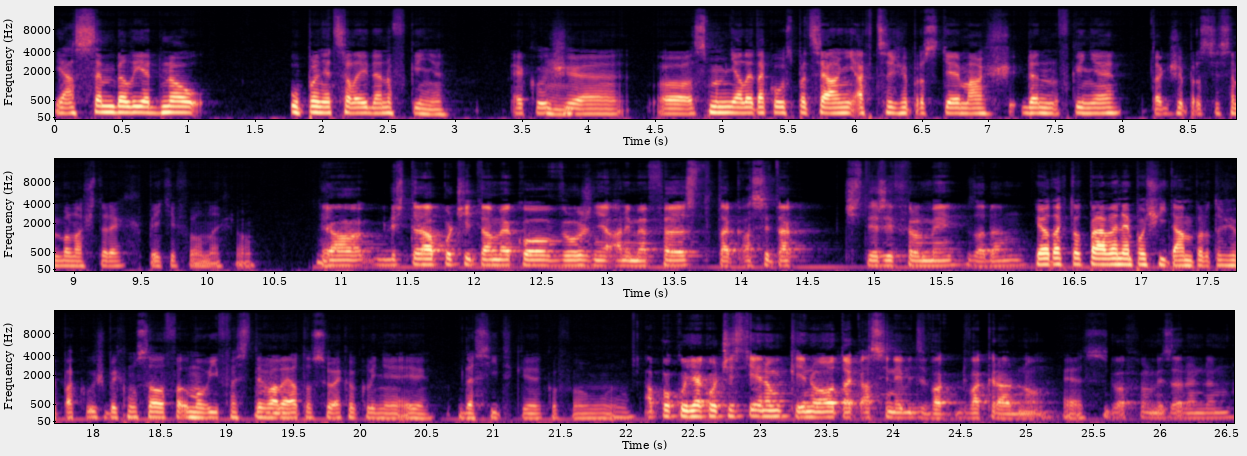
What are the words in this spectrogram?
Já jsem byl jednou úplně celý den v kině. Jakože hmm. uh, jsme měli takovou speciální akci, že prostě máš den v kině, takže prostě jsem byl na čtyřech, pěti filmech, no. Já, když teda počítám jako vyloženě Anime Fest, tak asi tak čtyři filmy za den. Jo, tak to právě nepočítám, protože pak už bych musel filmový festivaly Hmm. a to jsou jako klidně i desítky jako filmů, no. A pokud jako čistě jenom kino, tak asi nejvíc dva, dvakrát, no. Yes. Dva filmy za jeden den.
